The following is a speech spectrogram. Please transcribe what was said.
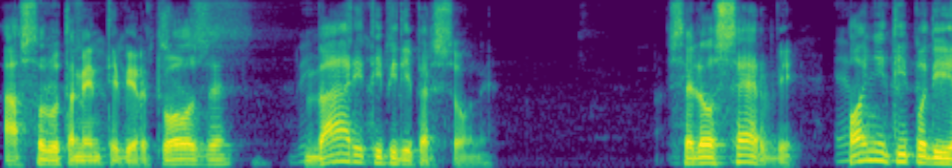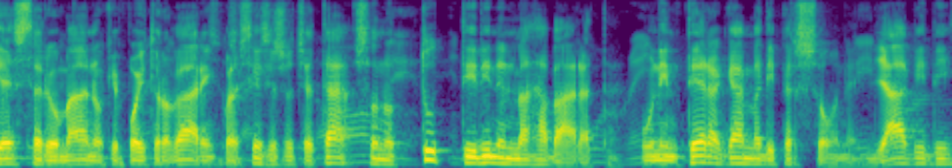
assolutamente virtuose, vari tipi di persone. Se lo osservi, Ogni tipo di essere umano che puoi trovare in qualsiasi società sono tutti lì nel Mahabharata, un'intera gamma di persone, gli avidi,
